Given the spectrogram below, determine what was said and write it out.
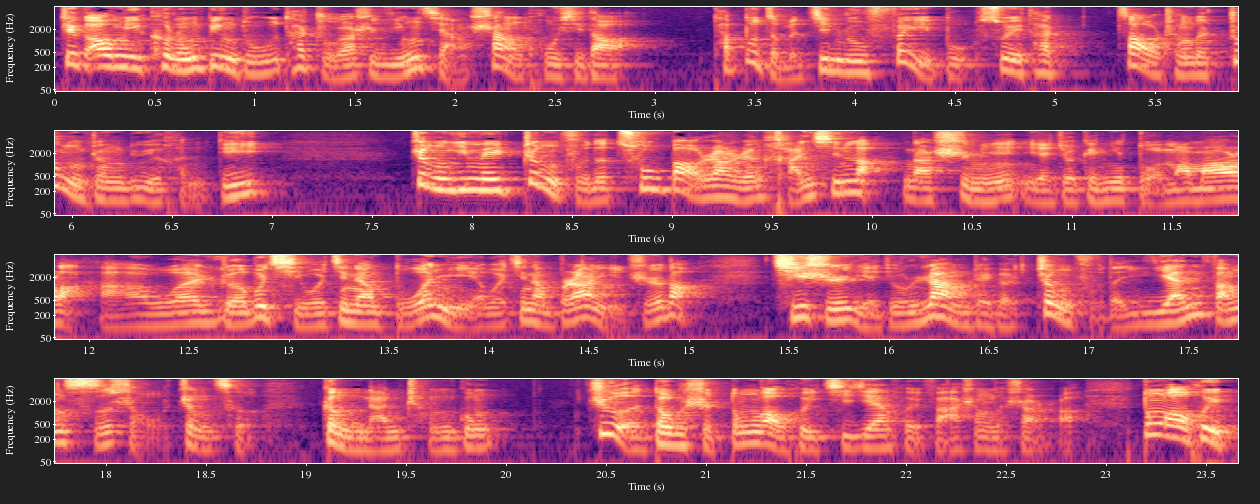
这个奥密克戎病毒，它主要是影响上呼吸道，它不怎么进入肺部，所以它造成的重症率很低。正因为政府的粗暴让人寒心了，那市民也就给你躲猫猫了啊！我惹不起，我尽量躲你，我尽量不让你知道。其实也就让这个政府的严防死守政策更难成功。这都是冬奥会期间会发生的事儿啊！冬奥会。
